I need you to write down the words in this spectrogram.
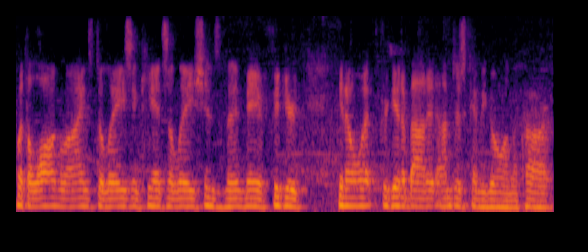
with the long lines, delays, and cancellations. And they may have figured, you know what, forget about it. I'm just going to go on the car.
